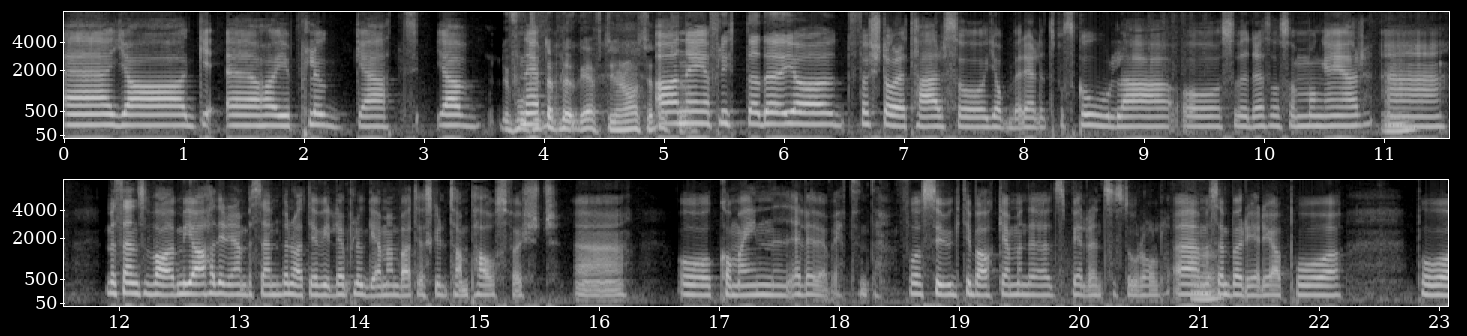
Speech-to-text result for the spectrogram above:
Eh, jag eh, har ju pluggat. Jag, Du fortsätter jag, plugga efter gymnasiet Ja, också? när jag flyttade, jag, första året här så jobbade jag lite på skola och så vidare, så som många gör. Mm. Eh, men sen så var, men jag hade redan bestämt mig då att jag ville plugga, men bara att jag skulle ta en paus först. Eh, och komma in i, eller jag vet inte, få sug tillbaka, men det spelar inte så stor roll. Eh, Men sen började jag på, på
